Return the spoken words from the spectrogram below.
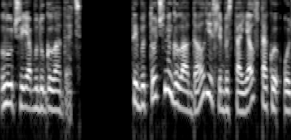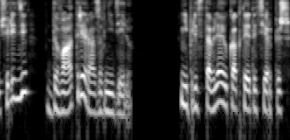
«Лучше я буду голодать». «Ты бы точно голодал, если бы стоял в такой очереди два-три раза в неделю». «Не представляю, как ты это терпишь.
